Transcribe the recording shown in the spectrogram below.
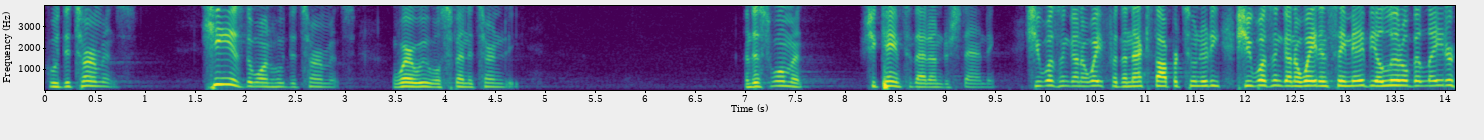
who determines. He is the one who determines where we will spend eternity. And this woman, she came to that understanding. She wasn't going to wait for the next opportunity. She wasn't going to wait and say, maybe a little bit later,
